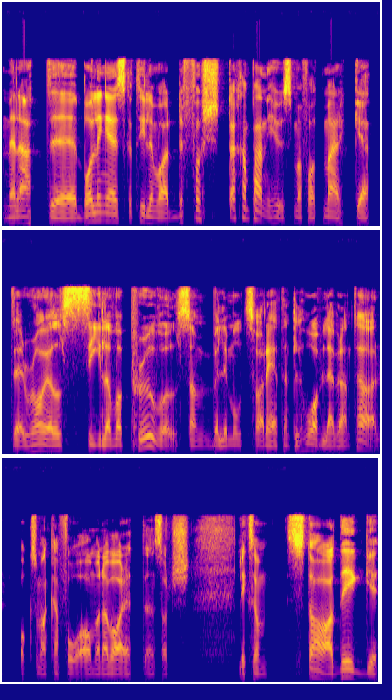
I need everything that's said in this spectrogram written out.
men att Bollinger ska tydligen vara det första champagnehus som har fått märket Royal Seal of Approval som väl är motsvarigheten till hovleverantör och som man kan få om man har varit en sorts liksom, stadig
